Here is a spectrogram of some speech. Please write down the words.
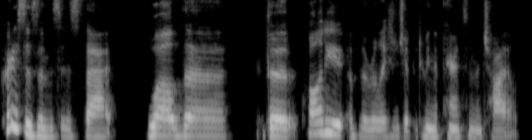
criticisms is that, well, the the quality of the relationship between the parents and the child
